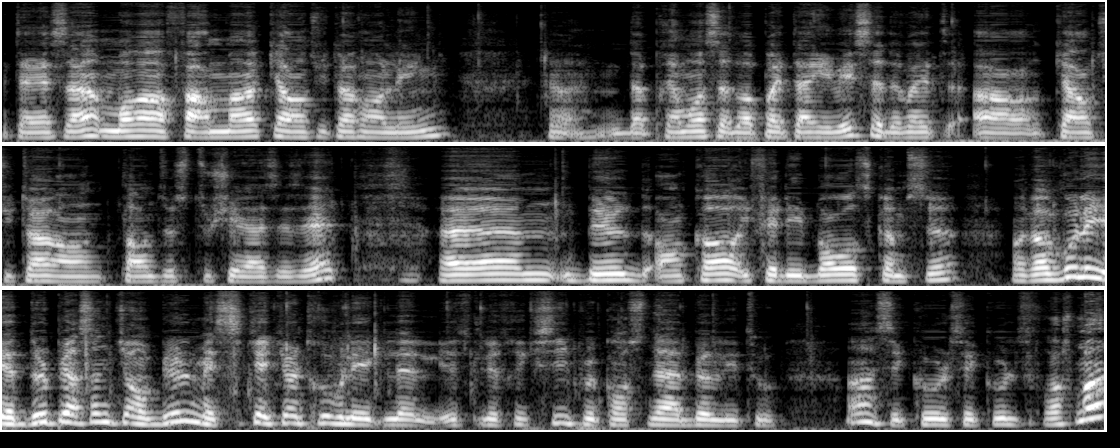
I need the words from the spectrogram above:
intéressant. Mort en farmant, 48 heures en ligne. Euh, d'après moi, ça doit pas être arrivé. Ça devrait être en 48 heures en temps de se toucher la ZZ. Euh, build encore, il fait des balls comme ça. Donc en gros, là, il y a deux personnes qui ont build, mais si quelqu'un trouve les, le truc ici, il peut continuer à build et tout. Ah, c'est cool, c'est cool. Franchement,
